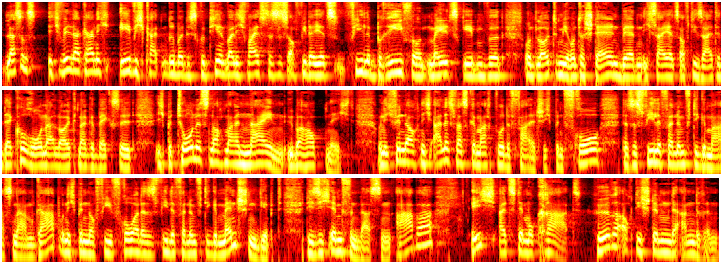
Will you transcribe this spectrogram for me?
Lass uns, ich will da gar nicht Ewigkeiten drüber diskutieren, weil ich weiß, dass es auch wieder jetzt viele Briefe und Mails geben wird und Leute mir unterstellen werden, ich sei jetzt auf die Seite der Corona-Leugner gewechselt. Ich betone es nochmal, nein, überhaupt nicht. Und ich finde auch nicht alles, was gemacht wurde, falsch. Ich bin froh, dass es viele vernünftige Maßnahmen gab und ich bin noch viel froher, dass es viele vernünftige vernünftige Menschen gibt, die sich impfen lassen. Aber ich als Demokrat höre auch die Stimmen der anderen.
